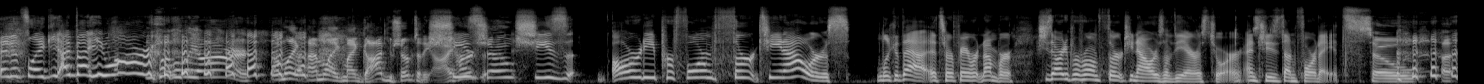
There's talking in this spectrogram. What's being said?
And it's like, I bet you are. You Probably are. I'm like, I'm like, my God, you showed up to the iHeart show? she's already performed 13 hours. Look at that. It's her favorite number. She's already performed 13 hours of the Eras tour and she's done four dates. So, uh,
